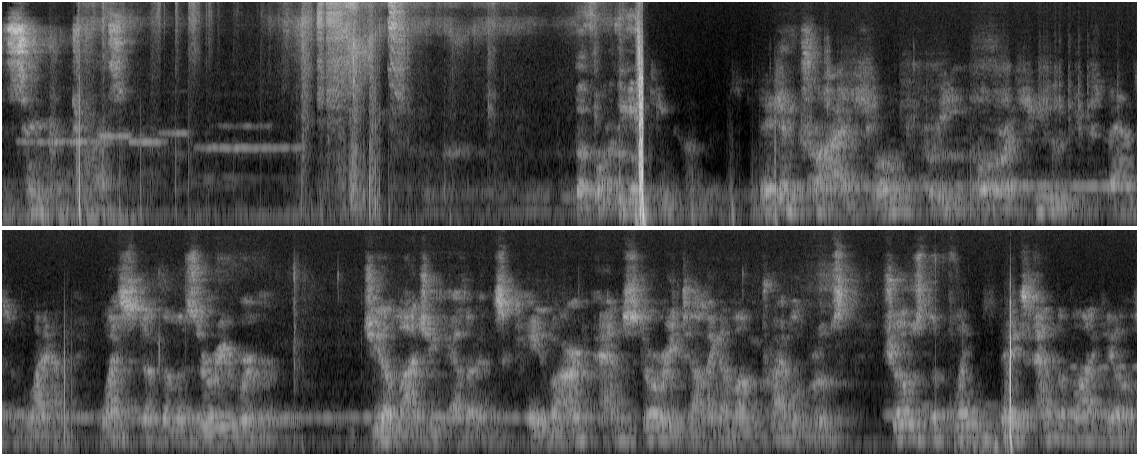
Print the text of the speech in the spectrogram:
This Before the 1800s, native tribes roamed free over a huge expanse of land west of the Missouri River. Geologic evidence, cave art, and storytelling among tribal groups shows the Plains States and the Black Hills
